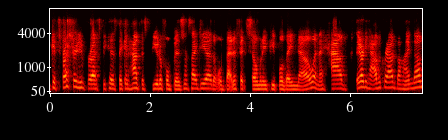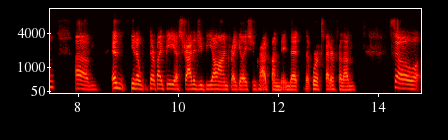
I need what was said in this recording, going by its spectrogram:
gets frustrating for us because they can have this beautiful business idea that will benefit so many people they know and they have, they already have a crowd behind them. Um, and, you know, there might be a strategy beyond regulation crowdfunding that, that works better for them. So,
